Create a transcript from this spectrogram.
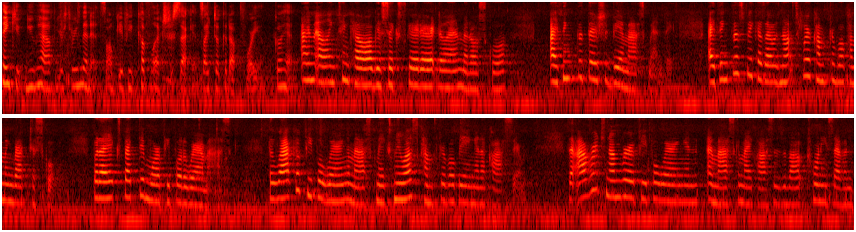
thank you. You have your three minutes. I'll give you a couple extra seconds. I took it up for you. Go ahead. I'm Ellington Kellogg, a sixth grader at DeLand Middle School. I think that there should be a mask mandate. I think this because I was not super comfortable coming back to school, but I expected more people to wear a mask. The lack of people wearing a mask makes me less comfortable being in a classroom. The average number of people wearing a mask in my class is about 27%.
